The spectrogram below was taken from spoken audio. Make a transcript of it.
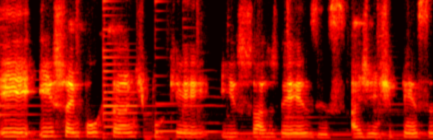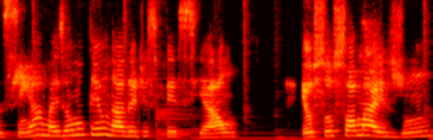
E isso é importante porque isso às vezes a gente pensa assim: ah, mas eu não tenho nada de especial, eu sou só mais um,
